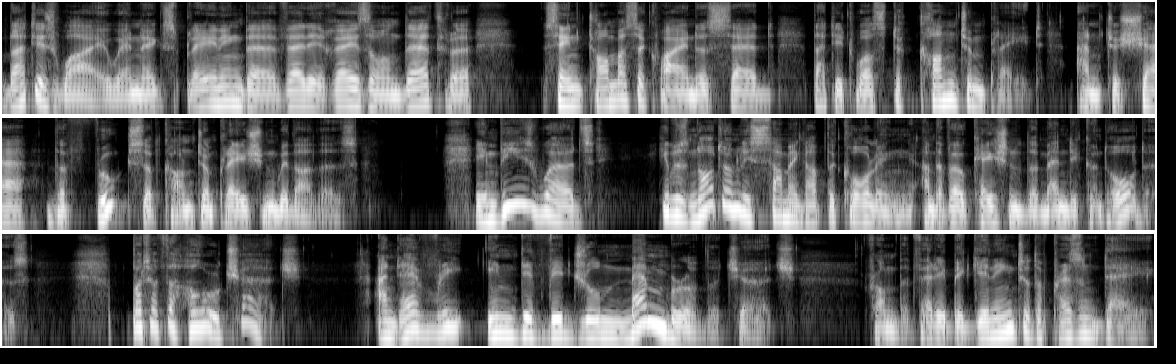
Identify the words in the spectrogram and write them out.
That is why, when explaining their very raison d'etre, St. Thomas Aquinas said that it was to contemplate and to share the fruits of contemplation with others. In these words, he was not only summing up the calling and the vocation of the mendicant orders, but of the whole church and every individual member of the church from the very beginning to the present day.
